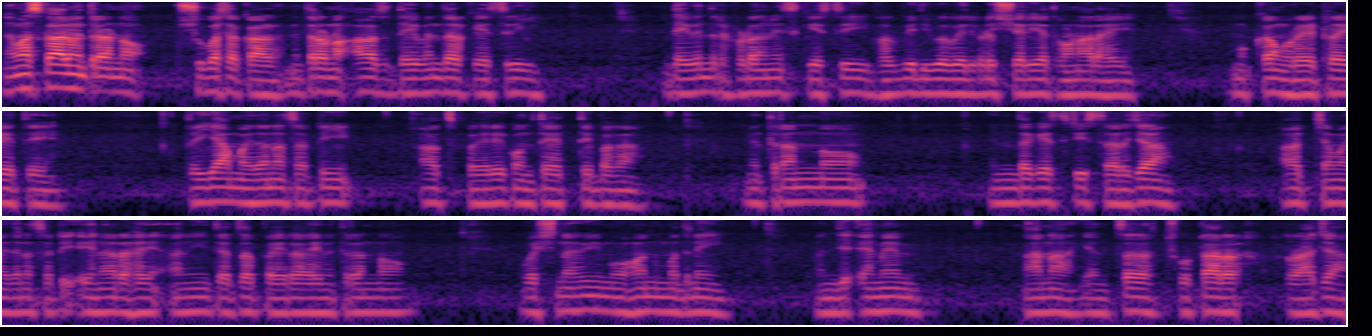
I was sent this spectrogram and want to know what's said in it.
नमस्कार मित्रांनो शुभ सकाळ. मित्रांनो आज देवेंद्र केसरी देवेंद्र फडणवीस केसरी भव्य दिव्य वेलकडे शर्यत होणार आहे. मुक्काम रेटर येते. तर या मैदानासाठी आज पैरे कोणते आहेत ते बघा. मित्रांनो हिंदकेसरी सर्जा आजच्या मैदानासाठी येणार आहे आणि त्याचा पैरा आहे मित्रांनो वैष्णवी मोहन मदने म्हणजे एम एम नाना यांचा छोटा रा राजा.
